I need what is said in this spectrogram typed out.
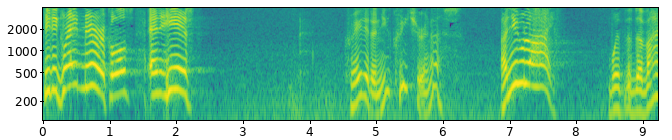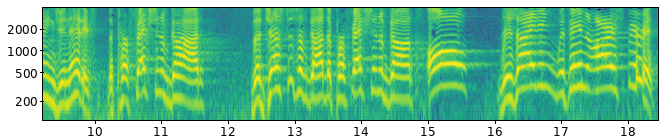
He did great miracles, and He has created a new creature in us. A new life with the divine genetics, the perfection of God, the justice of God, the perfection of God, all residing within our spirit.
